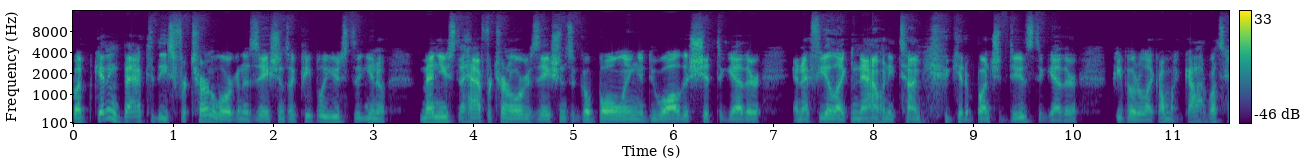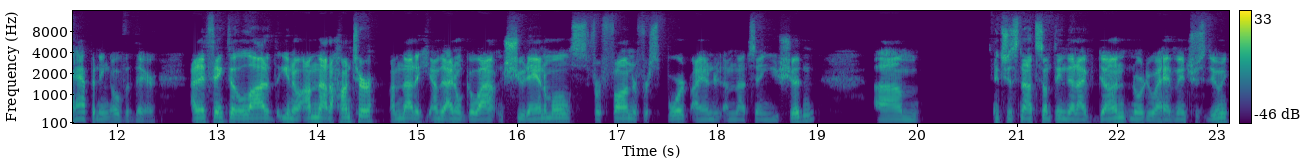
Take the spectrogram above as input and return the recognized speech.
But getting back to these fraternal organizations, like people used to, you know, men used to have fraternal organizations and go bowling and do all this shit together. And I feel like now, anytime you get a bunch of dudes together, people are like, "Oh my god, what's happening over there?" And I think that a lot of, you know, I'm not a hunter. I'm not a. I don't go out and shoot animals for fun or for sport. I under, I'm not saying you shouldn't. Um, it's just not something that I've done, nor do I have interest in doing.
